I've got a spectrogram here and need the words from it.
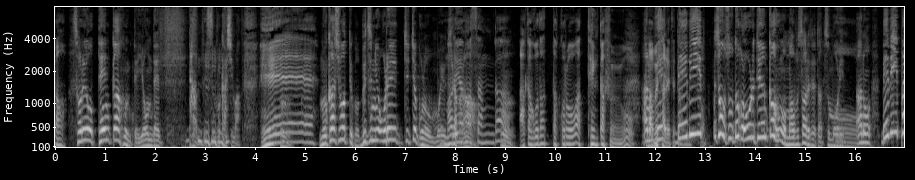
あ。それを天花粉って呼んでたんです 昔は。へえ、うん、昔はっていうか別に俺ちっちゃい頃も言ってたから。丸山さんが赤子だった頃は天花粉をまぶされてたベビーそうそうだから俺天花粉をまぶされてたつもり。あのベビーパ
